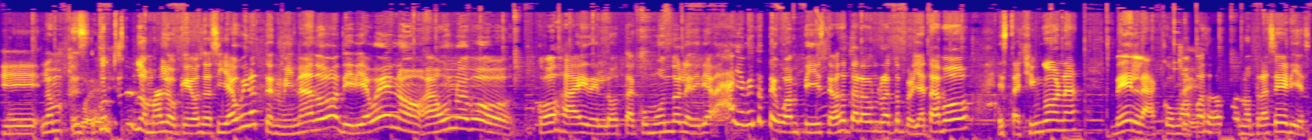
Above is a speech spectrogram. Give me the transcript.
Sí, lo, es, es lo malo que, o sea, si ya hubiera terminado, diría, bueno, a un nuevo Kohai del Otaku Mundo le diría, ay, métete One Piece, te vas a tardar un rato, pero ya acabó, está chingona, vela, como ha pasado con otras series.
